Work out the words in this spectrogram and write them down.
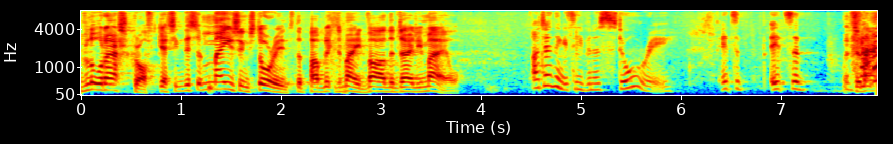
Lord Ashcroft getting this amazing story into the public domain via the Daily Mail. I don't think it's even a story. It's a it's a It's act-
